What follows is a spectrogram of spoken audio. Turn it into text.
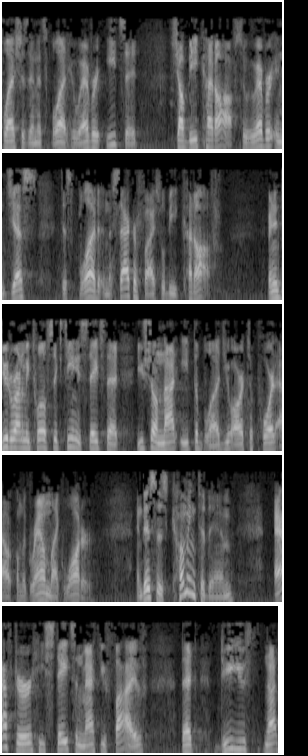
flesh is in its blood. Whoever eats it shall be cut off. So whoever ingests this blood and the sacrifice will be cut off. And in Deuteronomy 12:16 it states that you shall not eat the blood, you are to pour it out on the ground like water. And this is coming to them after he states in Matthew 5 that, Do you not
